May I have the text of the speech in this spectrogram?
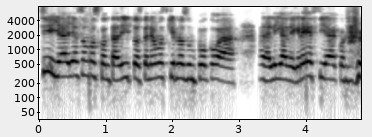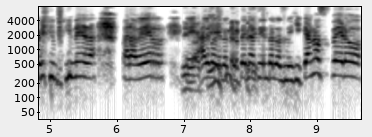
Sí, ya, ya somos contaditos. Tenemos que irnos un poco a, la Liga de Grecia con Rubén Pineda para ver eh, algo de lo que estén haciendo los mexicanos. Pero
